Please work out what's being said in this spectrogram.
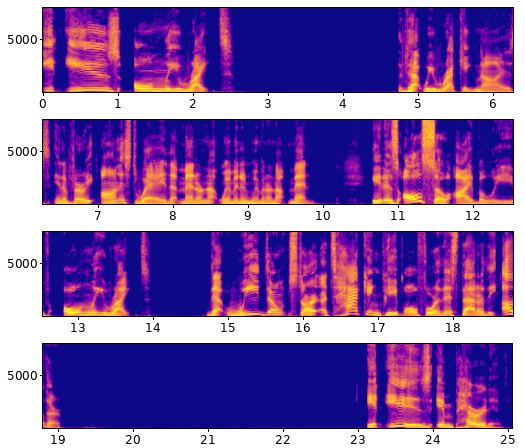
it is only right that we recognize in a very honest way that men are not women and women are not men. It is also, I believe, only right that we don't start attacking people for this, that, or the other. It is imperative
